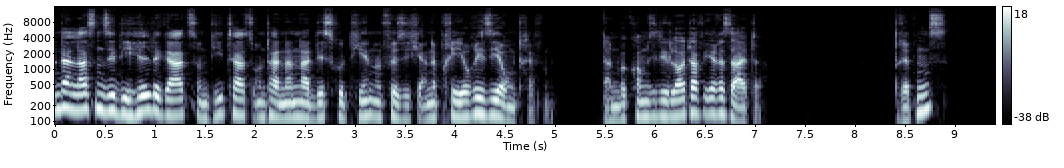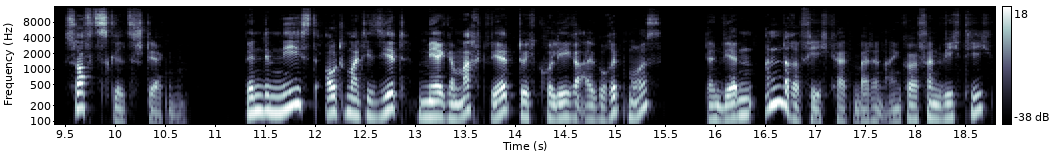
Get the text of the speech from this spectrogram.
und dann lassen Sie die Hildegards und Dieters untereinander diskutieren und für sich eine Priorisierung treffen. Dann bekommen Sie die Leute auf Ihre Seite. Drittens, Soft Skills stärken. Wenn demnächst automatisiert mehr gemacht wird durch Kollege Algorithmus, dann werden andere Fähigkeiten bei den Einkäufern wichtig,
